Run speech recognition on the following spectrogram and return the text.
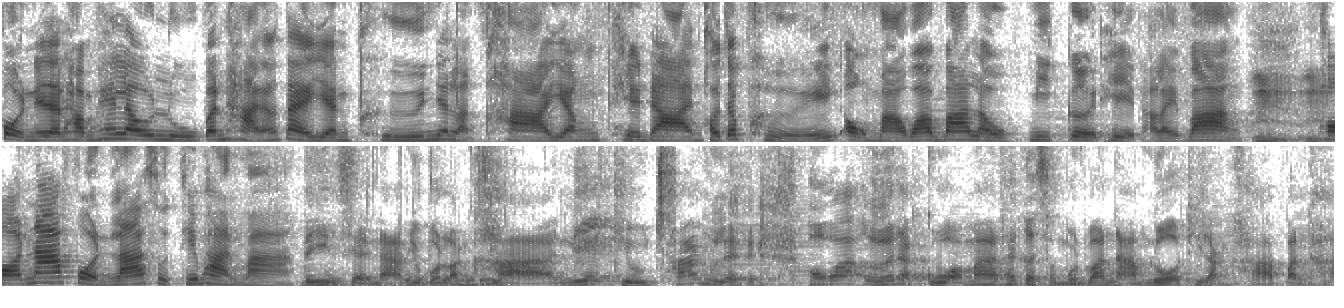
ฝนเนี่ยจะทำให้เรารู้ปัญหาตั้งแต่ยันพื้นยันหลังคายังเพดานเขาจะเผยออกมาว่าบ้านเรามีเกิดเหตุอะไรบ้าง อืมอืม เพราะหน้าฝนล่าสุดที่ผ่านมา ได้ยินเสียงน้ำอยู่บนหลังคา เรียกคิวช่างเลย เพราะว่าเอิร์ธอะกลัวมาก ถ้าเกิดสมมติว่าน้ำรั่วที่หลังคาปัญหา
